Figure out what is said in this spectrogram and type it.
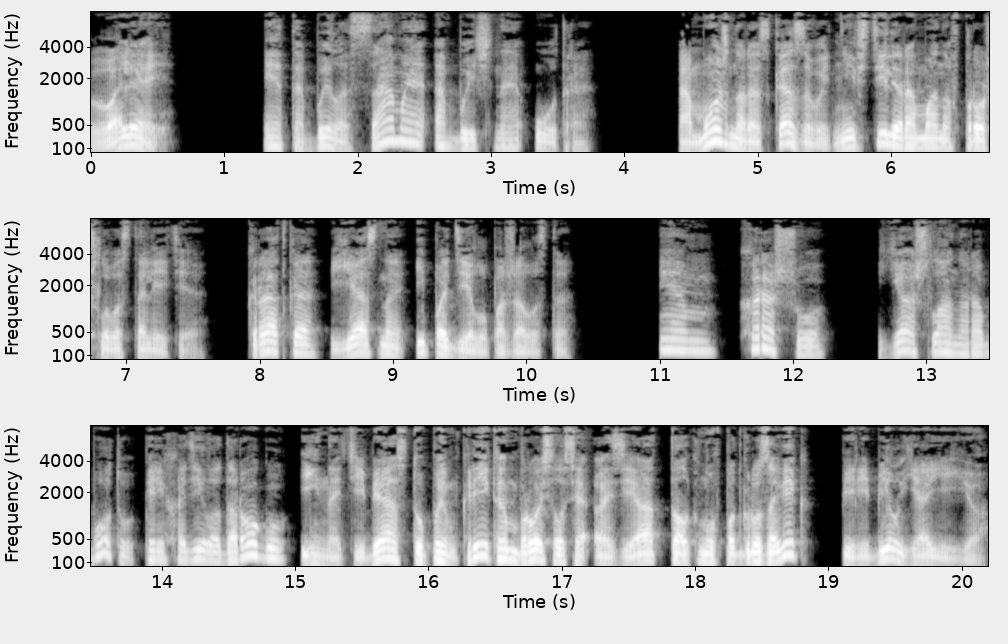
«Валяй!» Это было самое обычное утро. А можно рассказывать не в стиле романов прошлого столетия? Кратко, ясно и по делу, пожалуйста. Эм, хорошо. Я шла на работу, переходила дорогу, и на тебя с тупым криком бросился азиат, толкнув под грузовик, перебил я ее.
